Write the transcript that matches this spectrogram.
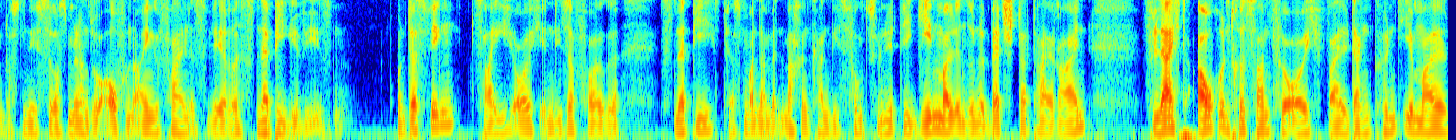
das nächste, was mir dann so auf und eingefallen ist, wäre Snappy gewesen. Und deswegen zeige ich euch in dieser Folge Snappy, was man damit machen kann, wie es funktioniert. Wir gehen mal in so eine Batch-Datei rein. Vielleicht auch interessant für euch, weil dann könnt ihr mal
